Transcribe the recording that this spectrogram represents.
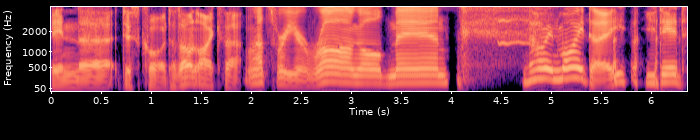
in uh, Discord. I don't like that. Well, that's where you're wrong, old man. No, in my day, you did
